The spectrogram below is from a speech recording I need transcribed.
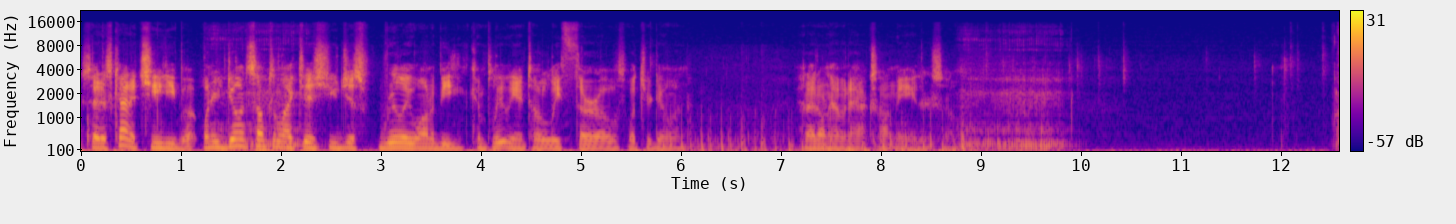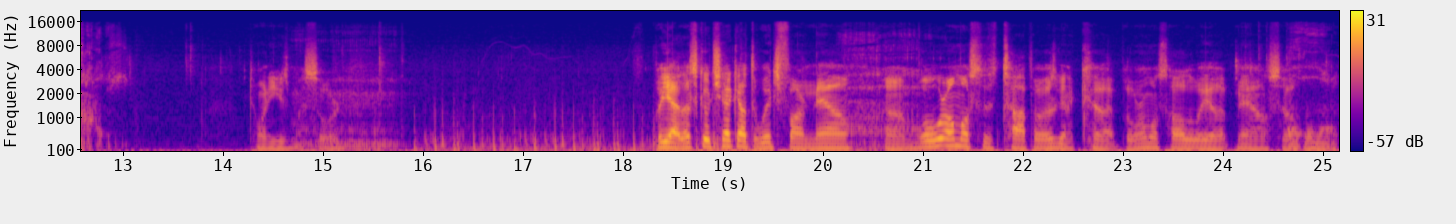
said it's kind of cheaty, but when you're doing something like this, you just really want to be completely and totally thorough with what you're doing. And I don't have an axe on me either, so. Don't want to use my sword. But yeah, let's go check out the witch farm now. Um, well, we're almost to the top. I was going to cut, but we're almost all the way up now, so...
